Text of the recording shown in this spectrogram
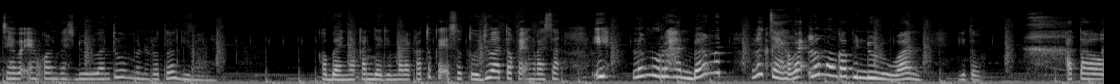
cewek yang confess duluan tuh menurut lo gimana? Kebanyakan dari mereka tuh kayak setuju atau kayak ngerasa, ih lo murahan banget, lo cewek lo ngungkapin duluan gitu. Atau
